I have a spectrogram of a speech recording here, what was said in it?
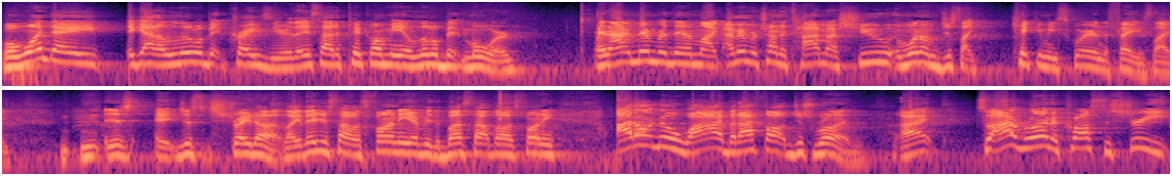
Well, one day it got a little bit crazier. They decided to pick on me a little bit more. And I remember them like I remember trying to tie my shoe, and one of them just like kicking me square in the face, like just just straight up. Like they just thought it was funny. Every the bus stop thought it was funny. I don't know why, but I thought just run. All right. So I run across the street,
